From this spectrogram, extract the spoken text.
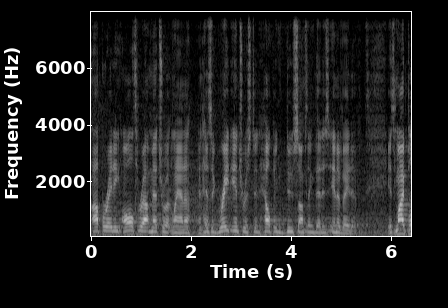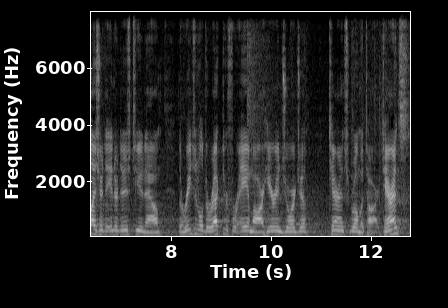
operating all throughout metro Atlanta and has a great interest in helping do something that is innovative. It's my pleasure to introduce to you now the Regional Director for AMR here in Georgia, Terrence Romitar. Terrence?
